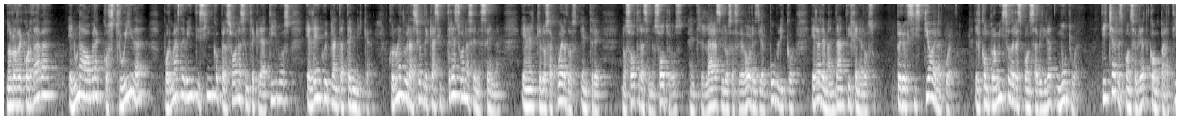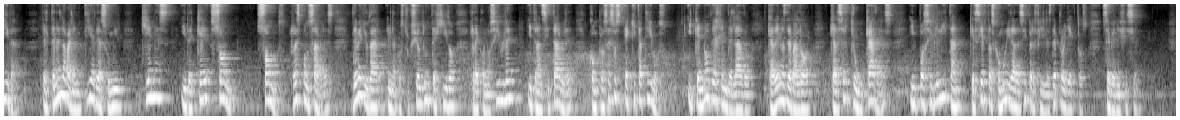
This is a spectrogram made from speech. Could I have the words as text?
Nos lo recordaba en una obra construida por más de 25 personas entre creativos, elenco y planta técnica, con una duración de casi tres horas en escena, en el que los acuerdos entre nosotras y nosotros, entre las y los hacedores y el público, era demandante y generoso. Pero existió el acuerdo, el compromiso de responsabilidad mutua. Dicha responsabilidad compartida, el tener la valentía de asumir quiénes y de qué son, somos responsables, debe ayudar en la construcción de un tejido reconocible y transitable con procesos equitativos y que no dejen de lado cadenas de valor que al ser truncadas imposibilitan que ciertas comunidades y perfiles de proyectos se beneficien.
